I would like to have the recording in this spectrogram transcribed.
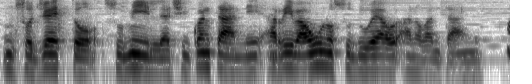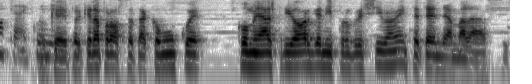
un soggetto su 1000 a 50 anni, sì. arriva a uno su due a 90 anni. Ok, quindi... okay? Perché la prostata comunque, come altri organi, progressivamente tende a ammalarsi.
